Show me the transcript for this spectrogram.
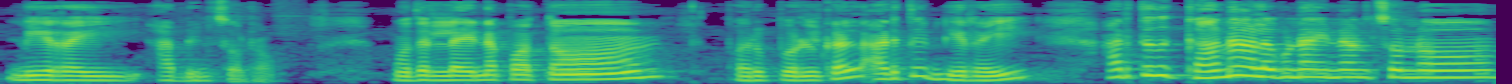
நிறை அப்படின்னு சொல்கிறோம் முதல்ல என்ன பார்த்தோம்? பருப்பொருட்கள் அடுத்து நிறை அடுத்தது கன அளவுனா என்னன்னு சொன்னோம்.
